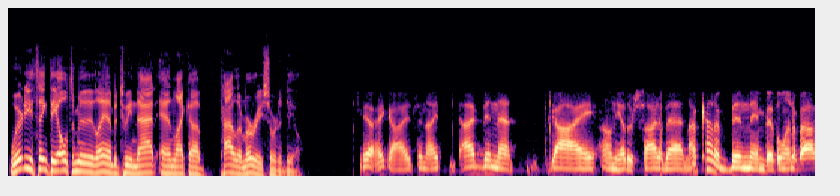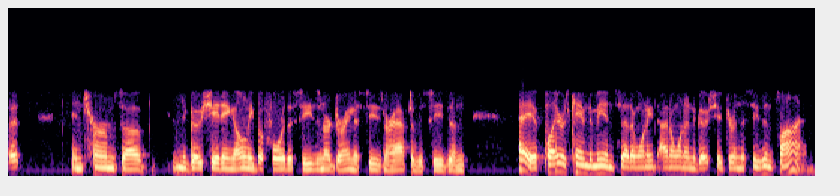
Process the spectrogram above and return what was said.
where do you think they ultimately land between that and like a Kyler Murray sort of deal? Yeah, hey guys, and I I've been that guy on the other side of that, and I've kind of been ambivalent about it in terms of negotiating only before the season or during the season or after the season. Hey, if players came to me and said I want to, I don't want to negotiate during the season, fine.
